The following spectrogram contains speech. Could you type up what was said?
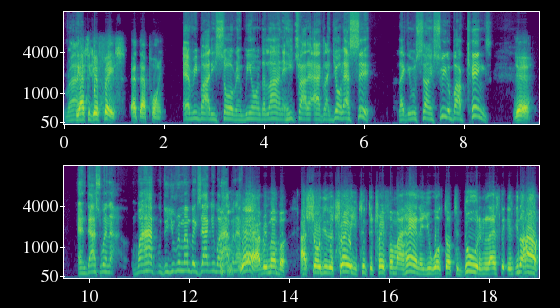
Right. We had to give face at that point. Everybody saw and we on the line, and he tried to act like, yo, that's it. Like it was something sweet about kings. Yeah. And that's when I, what happened? Do you remember exactly what happened? After? Yeah, I remember. I showed you the tray. You took the tray from my hand, and you walked up to dude. And the last thing, you know how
